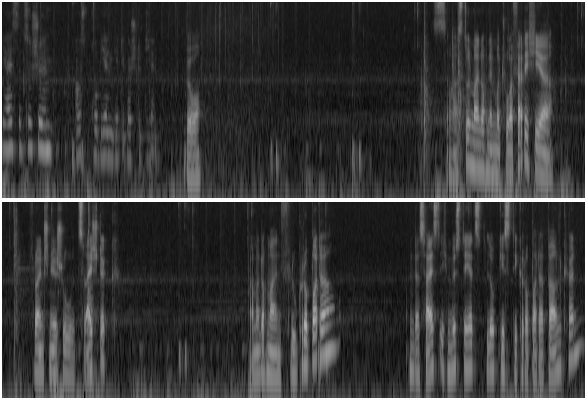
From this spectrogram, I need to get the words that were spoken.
Wie heißt das so schön? Ausprobieren geht über Studieren. Ja. So, hast du mal noch einen Motor fertig hier? Freund Schnürschuh, zwei Stück. Bauen wir doch mal einen Flugroboter. Und das heißt, ich müsste jetzt Logistikroboter bauen können.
